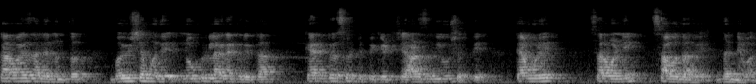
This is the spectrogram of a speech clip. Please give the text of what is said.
कारवाई झाल्यानंतर भविष्यामध्ये नोकरी लागण्याकरिता कॅरेक्टर सर्टिफिकेटची अडचण येऊ शकते. त्यामुळे सर्वांनी सावध राहावे. धन्यवाद.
